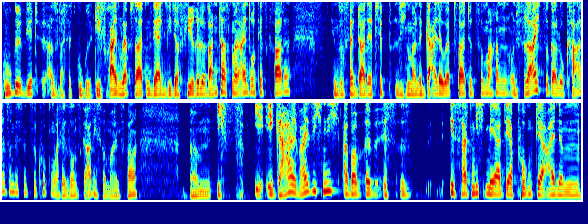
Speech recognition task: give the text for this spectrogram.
Google wird, also was heißt Google? Die freien Webseiten werden wieder viel relevanter, ist mein Eindruck jetzt gerade. Insofern da der Tipp, sich mal eine geile Webseite zu machen und vielleicht sogar lokal so ein bisschen zu gucken, was ja sonst gar nicht so meins war. Ähm, ich, e, egal, weiß ich nicht, aber äh, es, es ist halt nicht mehr der Punkt, der einem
